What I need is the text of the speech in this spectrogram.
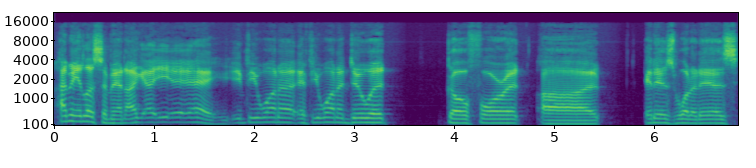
I mean, listen, man. I, I hey, if you wanna if you wanna do it, go for it. Uh, it is what it is.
